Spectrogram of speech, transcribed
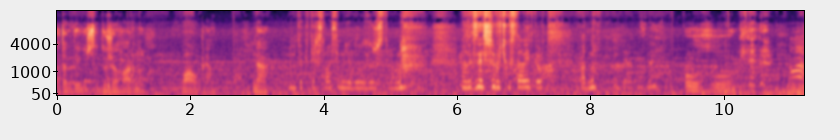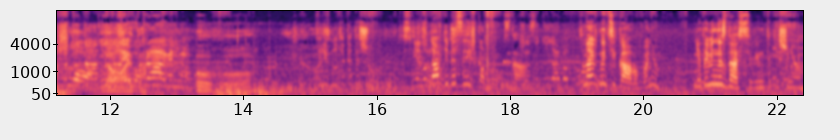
отак дивишся, дуже гарно. Вау, прям. Да. Вона так тряслася, мені було дуже стрьомно. Вона так, знаєш, ручку ставить, така, ладно, акуратно знай. Ого. Ну а що? Давайте. правильно. Ого. Філіп, ну так а ти що? Ні, ну там тебе слишком просто. Да. Це навіть не цікаво, поняв? Ні, та він не здасться, він такий, що у нього.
